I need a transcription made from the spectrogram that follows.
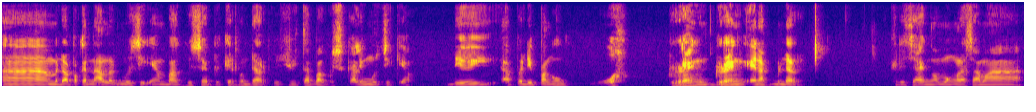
uh, mendapatkan alat musik yang bagus? Saya pikir Pendar Puspita bagus sekali musik ya. Di apa di panggung, wah, dreng dreng enak bener. Jadi saya ngomong lah sama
